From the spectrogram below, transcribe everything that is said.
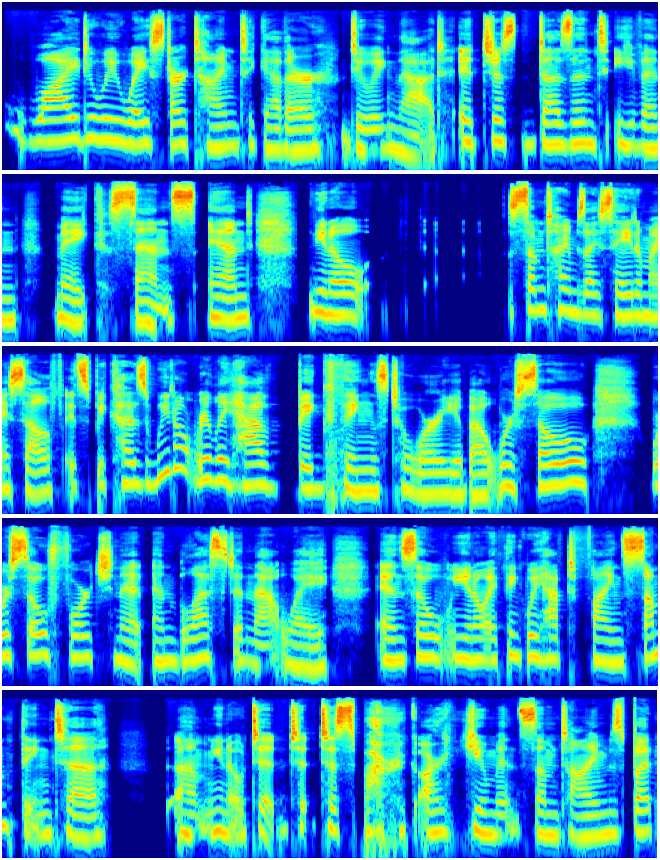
why do we waste our time together doing that? It just doesn't even make sense. And, you know, sometimes I say to myself, it's because we don't really have big things to worry about. We're so we're so fortunate and blessed in that way. And so, you know, I think we have to find something to um, you know, to, to, to spark arguments sometimes. But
